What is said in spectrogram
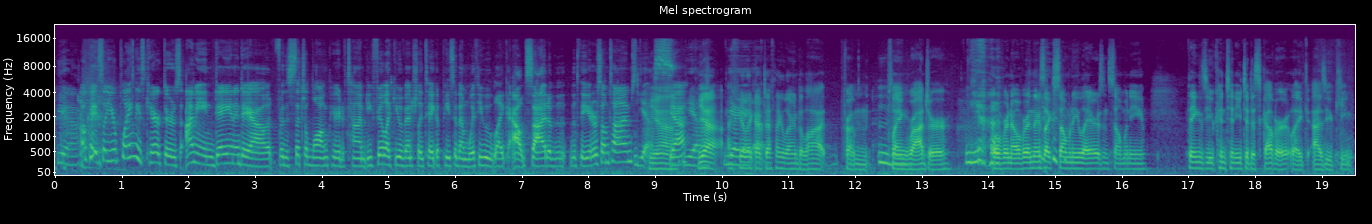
Yeah. Okay, so you're playing these characters, I mean, day in and day out for this, such a long period of time. Do you feel like you eventually take a piece of them with you, like outside of the, the theater sometimes? Yes. Yeah. Yeah? Yeah. Yeah, I Yeah, feel yeah, like yeah. I've definitely learned a lot from mm-hmm. playing Roger Yeah. over and over. And there's like so many layers and so many things you continue to discover like as you keep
